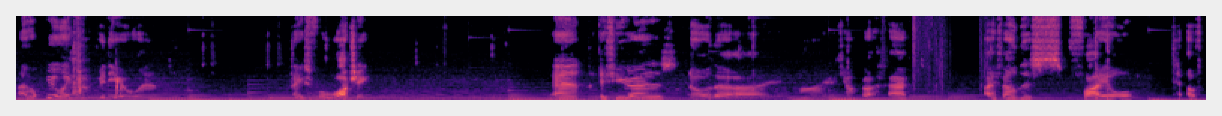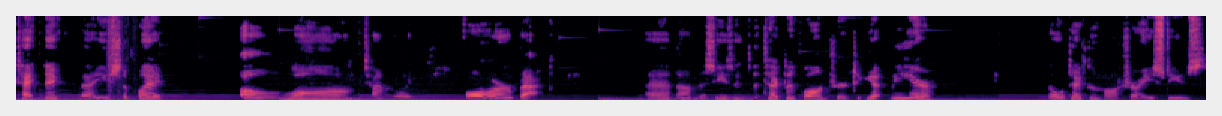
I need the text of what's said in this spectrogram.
I hope you liked the video, and thanks for watching. And if you guys know that I my account got hacked, I found this file of Technic that I used to play a long time ago, like far back. And I'm just using the Technic launcher to get me here. The old Technic launcher I used to use.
